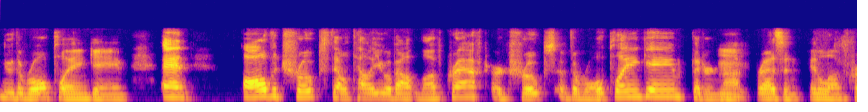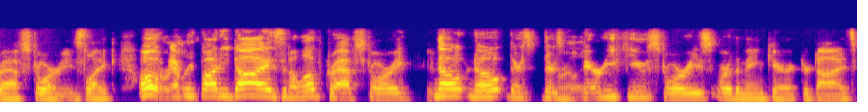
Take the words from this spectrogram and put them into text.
knew the role playing game, and all the tropes they'll tell you about Lovecraft are tropes of the role playing game that are not hmm. present in Lovecraft stories. Like, oh, oh, really. everybody dies in a Lovecraft story. Yeah. No, no, there's there's Really? very few stories where the main character dies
